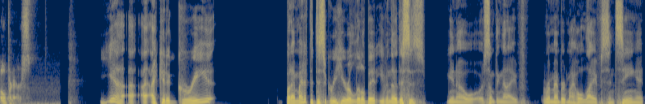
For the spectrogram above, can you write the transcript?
openers. Yeah, I, I I could agree, but I might have to disagree here a little bit, even though this is, you know, something that I've remembered my whole life since seeing it.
